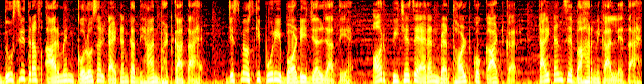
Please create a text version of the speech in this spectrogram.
दूसरी तरफ़ आर्मिन कोलोसल टाइटन का ध्यान भटकाता है, जिसमें उसकी पूरी बॉडी जल जाती है और पीछे से एरन बेर्थोल्ट को काट कर टाइटन से बाहर निकाल लेता है।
